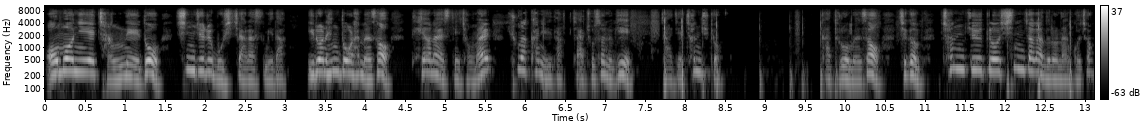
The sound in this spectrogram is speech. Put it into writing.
어머니의 장례에도 신주를 모시지 않았습니다. 이런 행동을 하면서 태어나였으니 정말 흉악한 일이다. 자, 조선 후기 자, 이제 천주교 가 들어오면서 지금 천주교 신자가 늘어난 거죠.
